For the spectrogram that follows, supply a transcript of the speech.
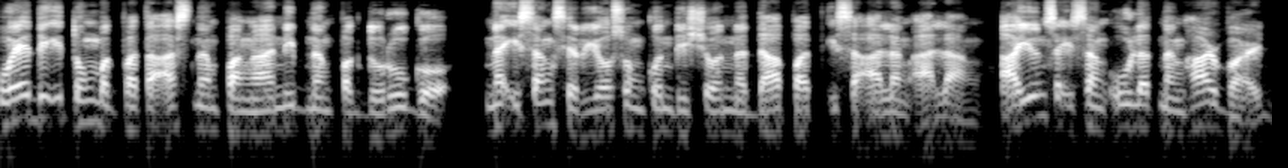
pwede itong magpataas ng panganib ng pagdurugo na isang seryosong kondisyon na dapat isaalang-alang. Ayon sa isang ulat ng Harvard,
